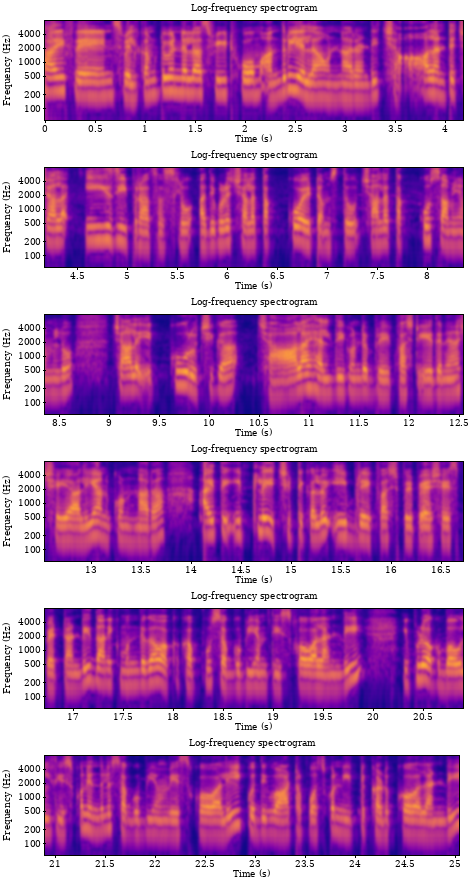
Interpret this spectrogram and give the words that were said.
Hi friends welcome to Vennela sweet home. అందరూ ఎలా ఉన్నారండి? చాలా అంటే చాలా ఈజీ ప్రాసెస్లో అది కూడా చాలా తక్కువ ఐటమ్స్తో చాలా తక్కువ సమయంలో చాలా ఎక్కువ రుచిగా చాలా హెల్తీగా ఉండే బ్రేక్ఫాస్ట్ ఏదైనా చేయాలి అనుకుంటున్నారా? అయితే ఇట్లే చిట్టికలో చిటికలో ఈ బ్రేక్ఫాస్ట్ ప్రిపేర్ చేసి పెట్టండి. దానికి ముందుగా ఒక కప్పు సగ్గుబియ్యం తీసుకోవాలండి. ఇప్పుడు ఒక బౌల్ తీసుకొని ఇందులో సగ్గుబియ్యం వేసుకోవాలి. కొద్దిగా వాటర్ పోసుకొని నీట్గా కడుక్కోవాలండి.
